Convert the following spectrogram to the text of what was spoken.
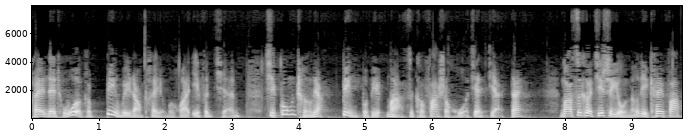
，PyNetwork 并未让派友们花一分钱，其工程量并不比马斯克发射火箭简单。马斯克即使有能力开发，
